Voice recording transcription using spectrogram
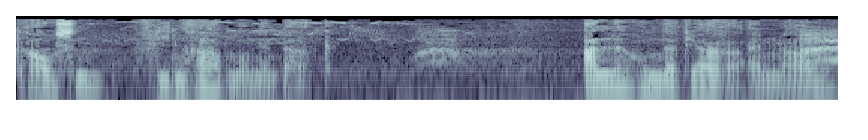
Draußen fliegen Raben um den Berg. Alle hundert Jahre einmal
